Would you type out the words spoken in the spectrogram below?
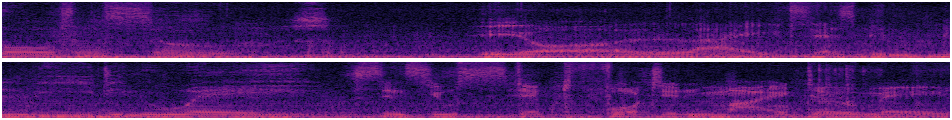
mortal souls. Your light has been bleeding away since you stepped foot in my domain.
